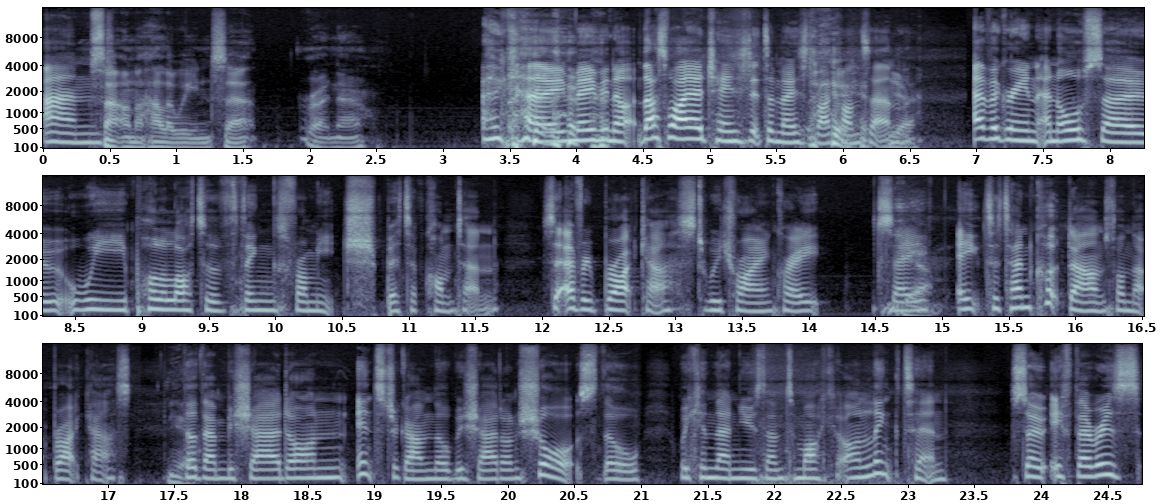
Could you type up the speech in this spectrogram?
and Sat on a Halloween set right now. Okay, maybe not. That's why I changed it to most of our content. yeah. Evergreen, and also we pull a lot of things from each bit of content. So every broadcast, we try and create, say, Yeah. eight to ten cut downs from that broadcast. Yeah. They'll then be shared on Instagram. They'll be shared on Shorts. They'll we can then use them to market on LinkedIn. So if there is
